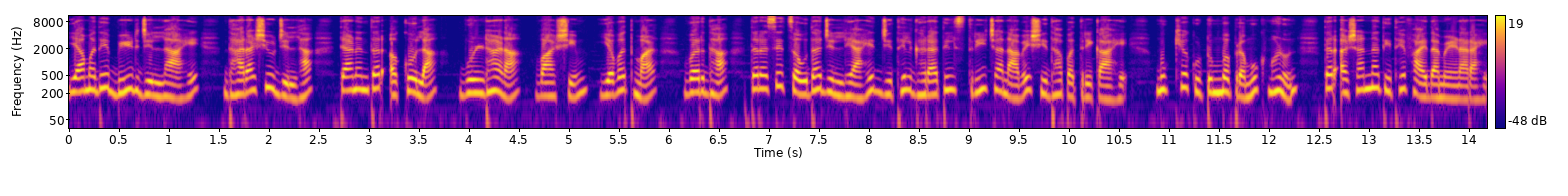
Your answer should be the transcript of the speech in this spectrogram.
यामध्ये बीड जिल्हा आहे धाराशिव जिल्हा त्यानंतर अकोला बुलढाणा वाशिम यवतमाळ वर्धा तर असे चौदा जिल्हे आहेत जिथील घरातील स्त्रीच्या नावे शिधापत्रिका आहे. मुख्य कुटुंब प्रमुख म्हणून तर अशांना तिथे फायदा मिळणार आहे.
